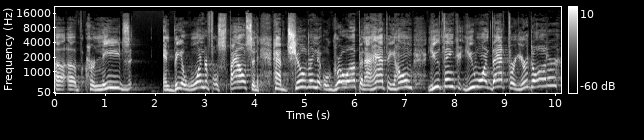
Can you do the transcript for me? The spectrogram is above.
uh, of her needs and be a wonderful spouse and have children that will grow up in a happy home. You think you want that for your daughter?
